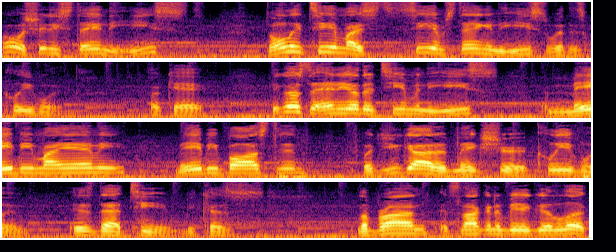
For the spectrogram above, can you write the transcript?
"Oh, should he stay in the East?" The only team I see him staying in the East with is Cleveland. Okay, if he goes to any other team in the East, maybe Miami, maybe Boston, but you got to make sure Cleveland is that team because LeBron, it's not to be a good look.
